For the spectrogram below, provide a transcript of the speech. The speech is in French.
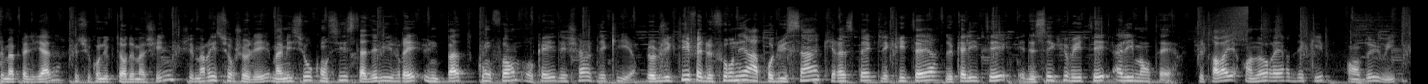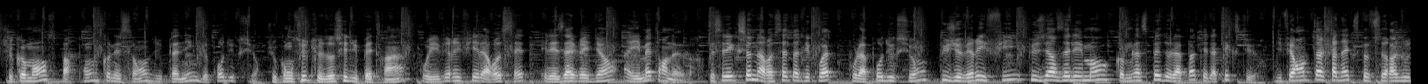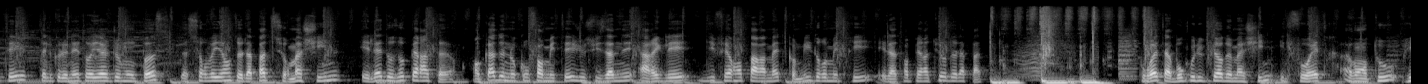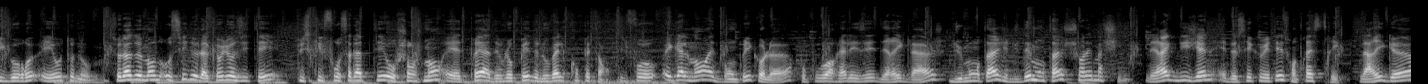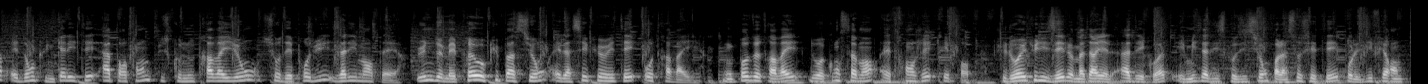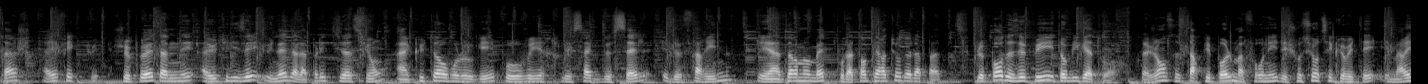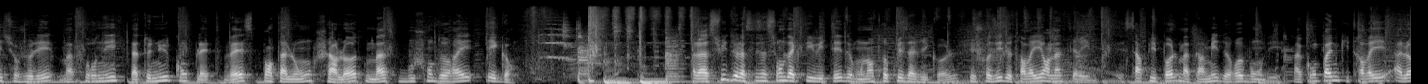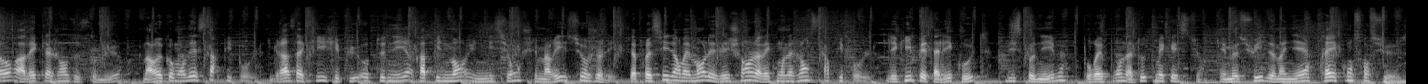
Je m'appelle Yann, je suis conducteur de machine. Chez Marie Surgelé, ma mission consiste à délivrer une pâte conforme au cahier des charges des clients. L'objectif est de fournir un produit sain qui respecte les critères de qualité et de sécurité alimentaire. Je travaille en horaire d'équipe en 2-8. Je commence par prendre connaissance du planning de production. Je consulte le dossier du pétrin pour y vérifier la recette et les ingrédients à y mettre en œuvre. Je sélectionne la recette adéquate pour la production, puis je vérifie plusieurs éléments comme l'aspect de la pâte et la texture. Différentes tâches annexes peuvent se rajouter, telles que le nettoyage de mon poste, la surveillance de la pâte sur machine et l'aide aux opérateurs. En cas de non-conformité, je suis amené à régler différents paramètres comme l'hydrométrie et la température de la pâte. Pour être un bon conducteur de machine, il faut être avant tout rigoureux et autonome. Cela demande aussi de la curiosité puisqu'il faut s'adapter aux changements et être prêt à développer de nouvelles compétences. Il faut également être bon bricoleur pour pouvoir réaliser des réglages, du montage et du démontage sur les machines. Les règles d'hygiène et de sécurité sont très strictes. La rigueur est donc une qualité importante puisque nous travaillons sur des produits alimentaires. Une de mes préoccupations est la sécurité au travail. Mon poste de travail doit constamment être rangé et propre. Je dois utiliser le matériel adéquat et mis à disposition par la société pour les différentes tâches à effectuer. Je peux être amené à utiliser une aide à la palettisation, un cutter homologué pour ouvrir les sacs de sel et de farine et un thermomètre pour la température de la pâte. Le port des EPI est obligatoire. L'agence Star People m'a fourni des chaussures de sécurité et Marie Surgelé m'a fourni la tenue complète. Veste, pantalon, charlotte, masque, bouchon d'oreille et gants. À la suite de la cessation d'activité de mon entreprise agricole, j'ai choisi de travailler en intérim et Star m'a permis de rebondir. Ma compagne qui travaillait alors avec l'agence de Saumur m'a recommandé Star People, grâce à qui j'ai pu obtenir rapidement une mission chez Marie Surgelée. J'apprécie énormément les échanges avec mon agence Starpeople. L'équipe est à l'écoute, disponible pour répondre à toutes mes questions et me suit de manière très consciencieuse.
